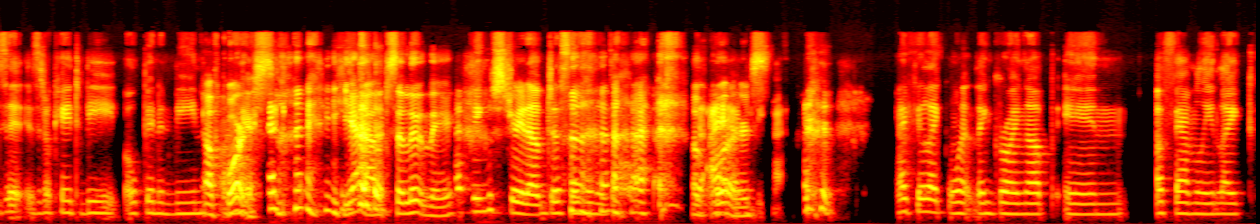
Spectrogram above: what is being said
Is it is it okay to be open and mean? Of course. yeah, absolutely. I'm being straight up just as an adult. of course. I, I feel like when like growing up in a family like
